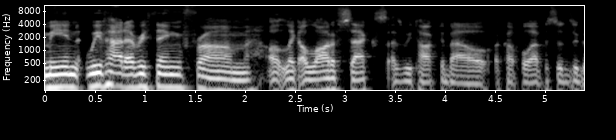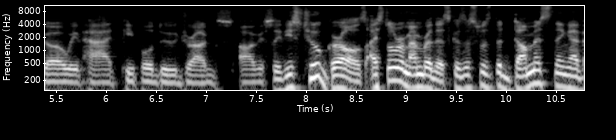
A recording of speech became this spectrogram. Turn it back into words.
i mean we've had everything from uh, like a lot of sex as we talked about a couple episodes ago. We've had people do drugs obviously. These two girls i still remember this because this was the dumbest thing i've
